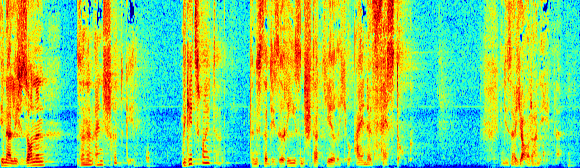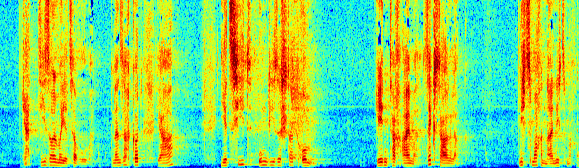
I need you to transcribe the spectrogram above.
innerlich sonnen, sondern einen Schritt gehen. Wie geht's weiter? Dann ist da diese Riesenstadt Jericho, eine Festung in dieser Jordanebene. Ja, die sollen wir jetzt erobern. Und dann sagt Gott, ja, ihr zieht um diese Stadt rum. Jeden Tag einmal, sechs Tage lang. Nichts machen, nein, nichts machen.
